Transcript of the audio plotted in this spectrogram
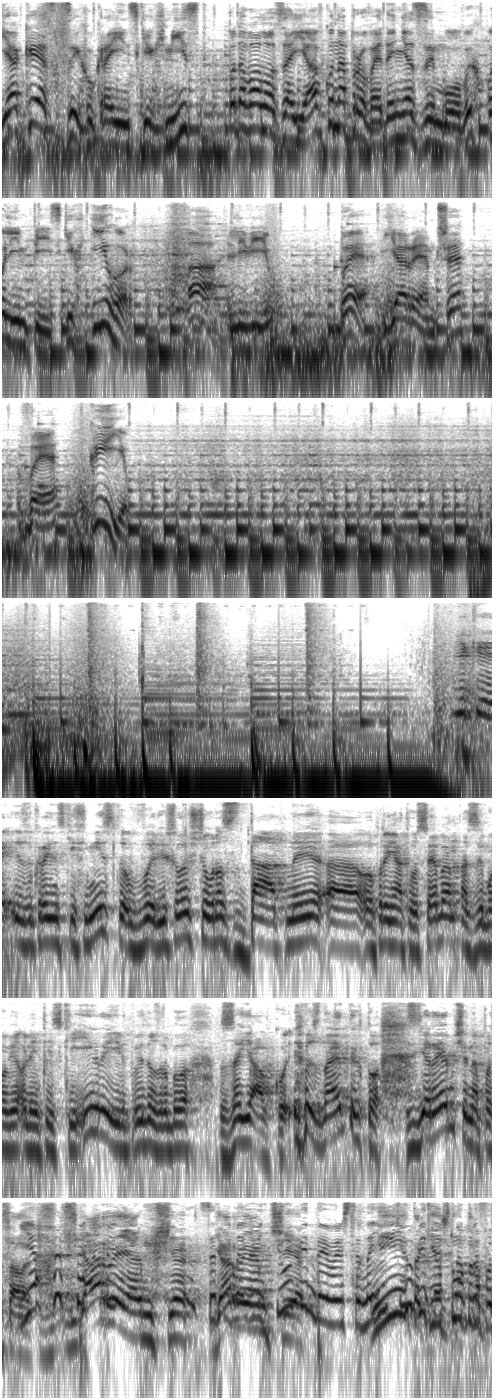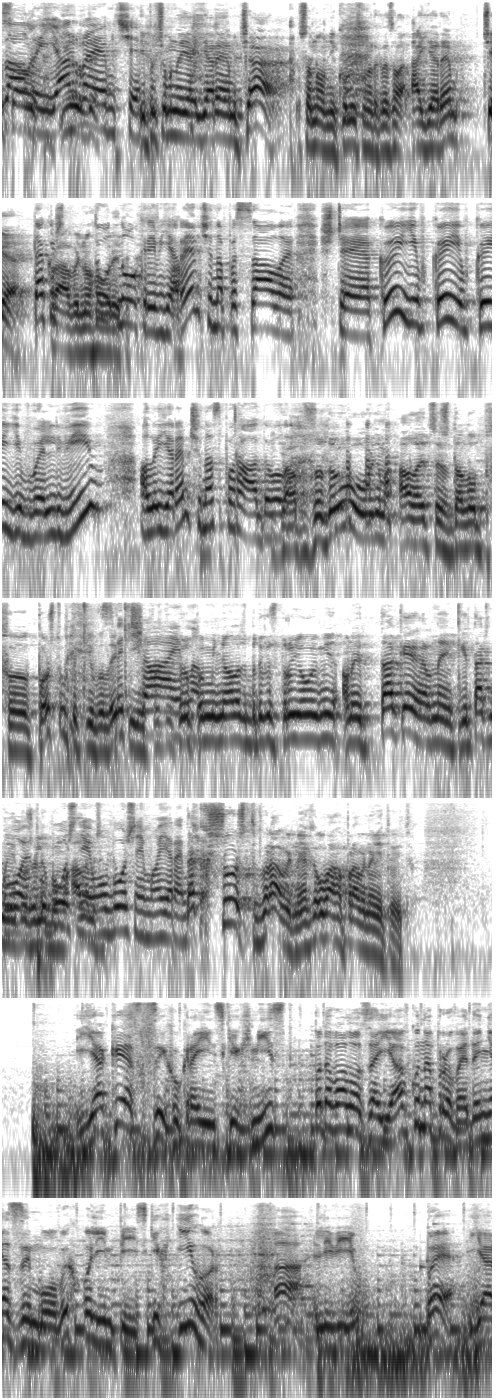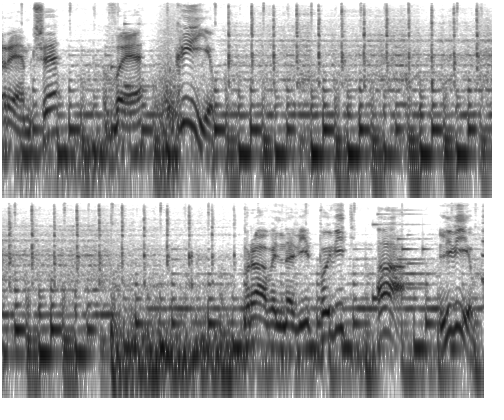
Яке з цих українських міст подавало заявку на проведення зимових Олімпійських ігор? А. Львів, Б. Яремче, В. Київ. Із українських міст вирішило, що воно здатне е, прийняти у себе зимові Олімпійські ігри і відповідно зробило заявку. І ви знаєте хто? З Яремче написали. Я- Яремче! Це ти на Ютубі дивишся? На Ні, Ютубі так і теж тут написали. Яремче. І причому не Яремча, шановні, колись вона так казала, а Яремче. Також правильно тут, говорити. ну, окрім Яремчі, написали ще Київ, Київ, Київ, Львів, але Яремчі нас порадувала. Я б задоволенням, але це ж дало б е, поштовх такий великий. Звичайно. Інфраструктура помінялась би строєве місце. А Вони таке гарненькі, і так ми їх дуже любимо. Обожнюємо, обожнюємо Яремче. Так що ж правильно, яка увага, правильна відповідь. Яке з цих українських міст подавало заявку на проведення зимових Олімпійських ігор? А. Львів, Б. Яремче, В. Київ. Правильна відповідь А. Львів.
